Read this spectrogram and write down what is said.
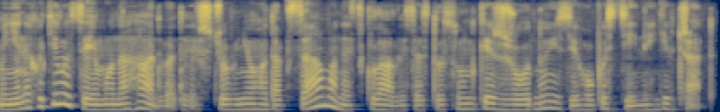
Мені не хотілося йому нагадувати, що в нього так само не склалися стосунки з жодною з його постійних дівчат.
